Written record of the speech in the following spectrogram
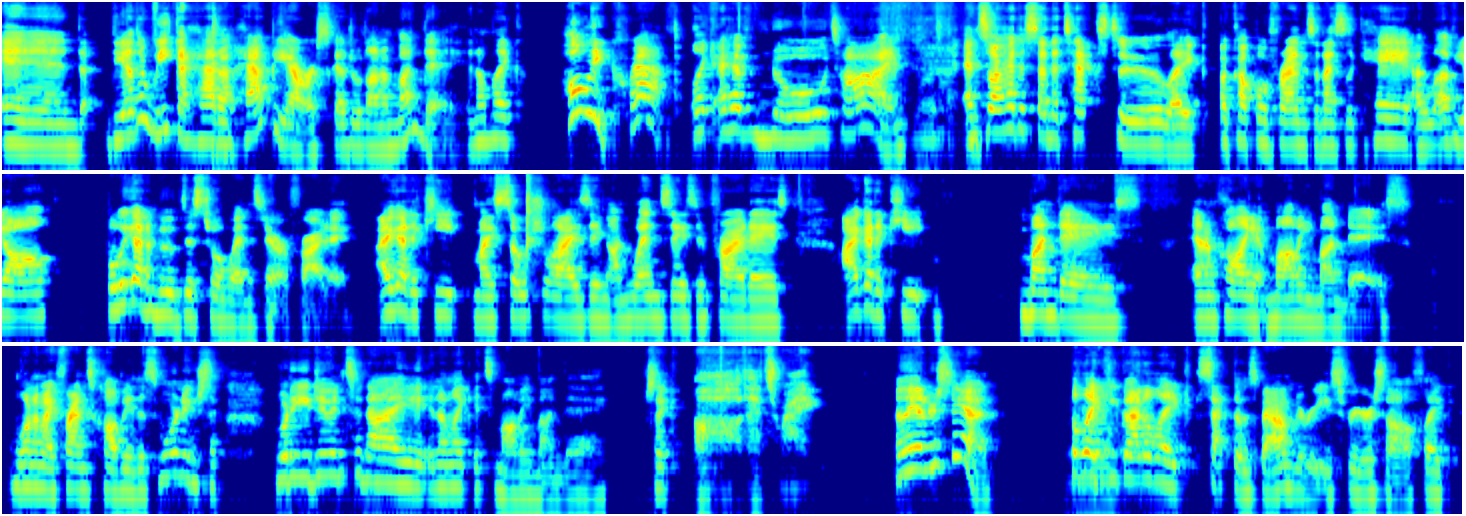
And the other week, I had a happy hour scheduled on a Monday. And I'm like, holy crap. Like, I have no time. Right. And so I had to send a text to like a couple of friends and I was like, hey, I love y'all, but we got to move this to a Wednesday or Friday. I got to keep my socializing on Wednesdays and Fridays. I got to keep Mondays, and I'm calling it Mommy Mondays. One of my friends called me this morning. She's like, what are you doing tonight? And I'm like, it's Mommy Monday. She's like, oh, that's right. And they understand. But like you got to like set those boundaries for yourself. Like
